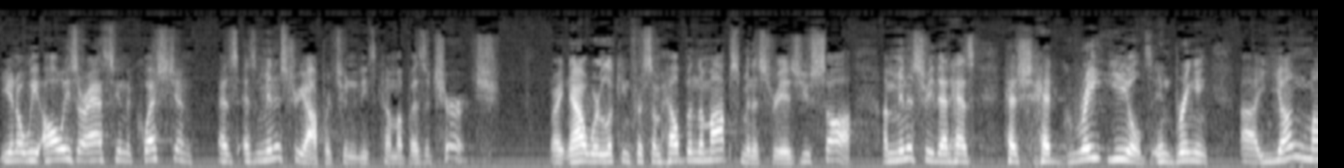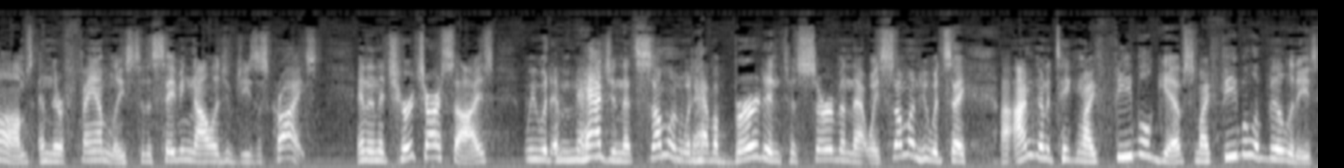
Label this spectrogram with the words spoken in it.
you know, we always are asking the question as, as ministry opportunities come up as a church. Right now, we're looking for some help in the MOPS ministry, as you saw. A ministry that has, has had great yields in bringing uh, young moms and their families to the saving knowledge of Jesus Christ. And in a church our size, we would imagine that someone would have a burden to serve in that way. Someone who would say, I'm going to take my feeble gifts, my feeble abilities,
